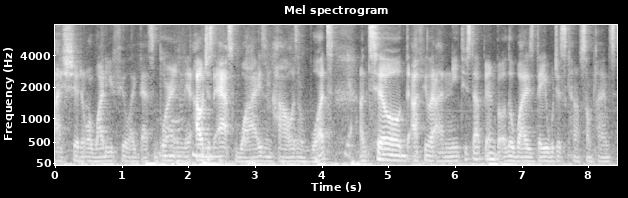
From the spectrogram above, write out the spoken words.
I shouldn't, or why do you feel like that's important?" And then I'll just mm-hmm. ask whys and hows and what Yeah. until I feel like I need to step in. But otherwise, they would just kind of sometimes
